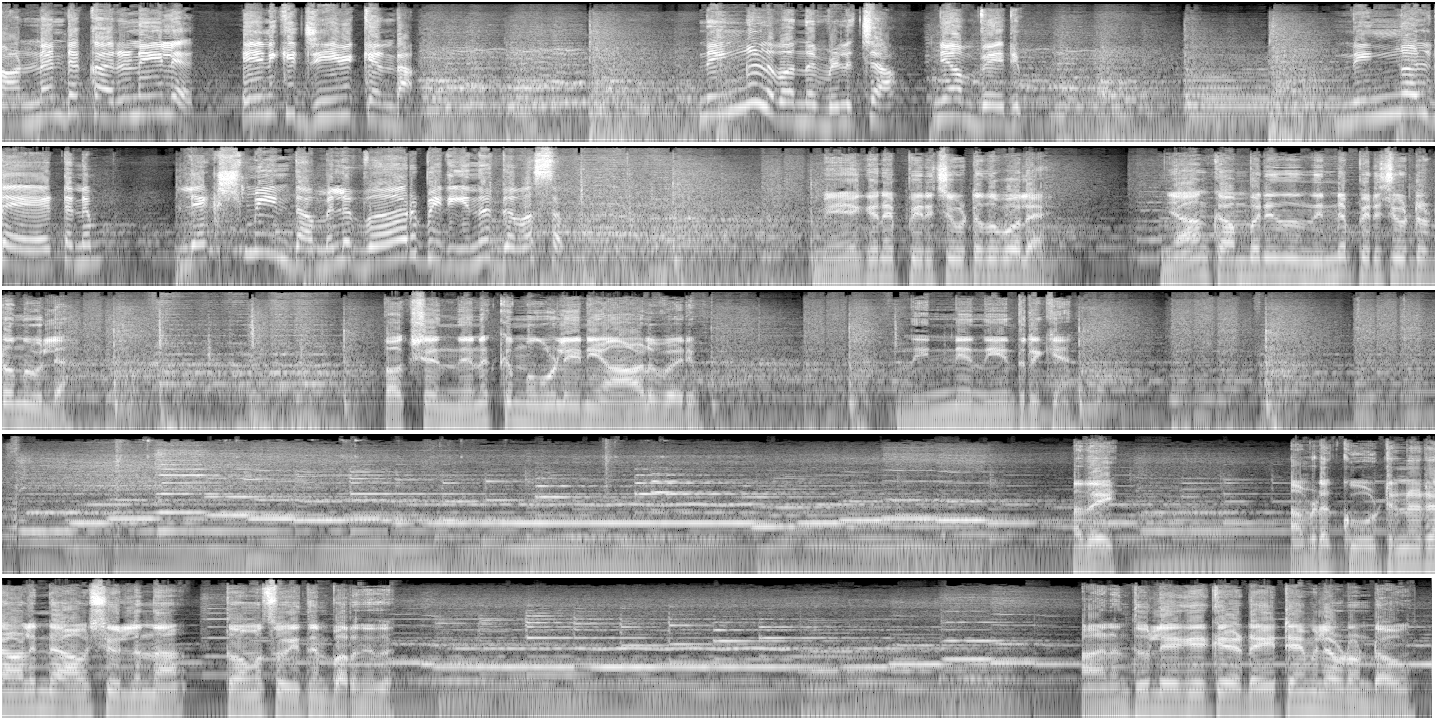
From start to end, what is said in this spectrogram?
കണ്ണന്റെ കരുണയിൽ എനിക്ക് ജീവിക്കണ്ട. നിങ്ങൾ വന്ന് വിളിച്ച ഞാൻ വരും. നിങ്ങളുടെ ഏട്ടനും ലക്ഷ്മിയും തമ്മിൽ വേർപിരിയുന്ന ദിവസം. മേഘനെ പിരിച്ചുവിട്ടതുപോലെ ഞാൻ കമ്പനിയിൽ നിന്ന് നിന്നെ പിരിച്ചുവിട്ടിട്ടൊന്നുമില്ല. പക്ഷെ നിനക്ക് മുകളിൽ ഇനി ആൾ വരും. നിന്നെ നിയന്ത്രിക്കാൻ. അതെ അവിടെ കൂട്ടിനൊരാളിന്റെ ആവശ്യമില്ലെന്നാ തോമസ് വൈദ്യൻ പറഞ്ഞത്. അനന്തു ലേഖയൊക്കെ ഡേ ടൈമിൽ അവിടെ ഉണ്ടാവും.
